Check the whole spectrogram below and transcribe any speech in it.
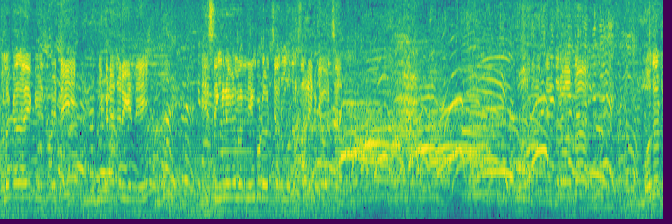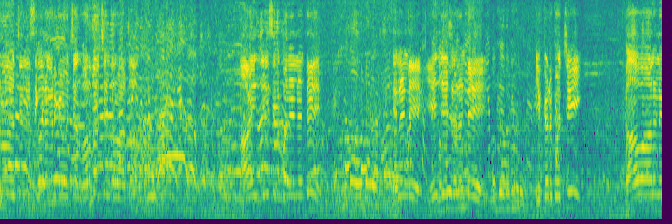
గులకరాయి కేసు పెట్టి ఇక్కడే జరిగింది. ఈ సింగనగర్లో నేను కూడా వచ్చాను మొదటిసారి ఇంటికే వచ్చాను. వచ్చిన తర్వాత మొదటి రోజు వచ్చింది సింగనగర్కే వచ్చాను వరద వచ్చిన తర్వాత. ఆయన చేసిన పని ఏంటంటే ఏనండి ఏం చేశారంటే ఇక్కడికి వచ్చి కావాలని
